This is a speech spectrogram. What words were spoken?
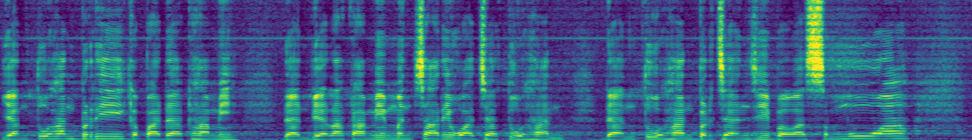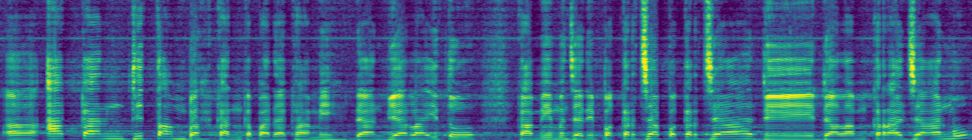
yang Tuhan beri kepada kami. Dan biarlah kami mencari wajah Tuhan, dan Tuhan berjanji bahwa semua uh, akan ditambahkan kepada kami. Dan biarlah itu kami menjadi pekerja-pekerja di dalam kerajaanmu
